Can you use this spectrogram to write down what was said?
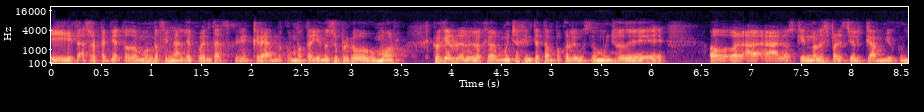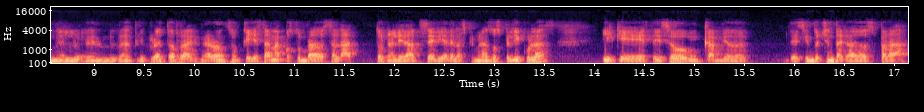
Y sorprendió a todo el mundo, a final de cuentas, creando como trayendo su propio humor. Creo que lo que a mucha gente tampoco le gustó mucho de, o a, a los que no les pareció el cambio con el, en la película de Thor Ragnarok, son que ya están acostumbrados a la tonalidad seria de las primeras dos películas y que este hizo un cambio de, de 180 grados para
